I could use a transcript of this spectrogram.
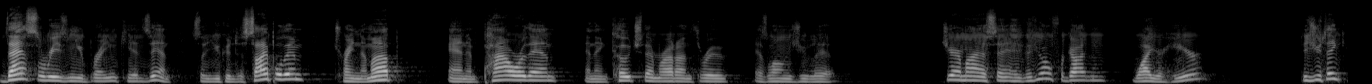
That's the reason you bring kids in, so you can disciple them, train them up, and empower them, and then coach them right on through as long as you live. Jeremiah saying, Have you all forgotten why you're here? Did you think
